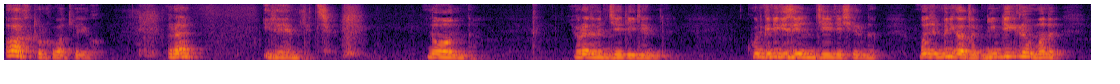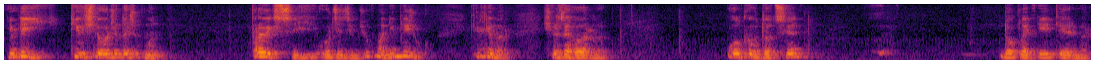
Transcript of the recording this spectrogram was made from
Ах, турхватлы их. Ра илемлет. Non. Юрадывын жейді илемді. Көнгенегізен жейді шеріні. Маны мен қағылып, немде келем, маны, немде тегішлі оржында жоқ маны. правительство ордензем жоқ ма немде жоқ келген бар шерзағаварлы олков доцент докладнейт лермер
